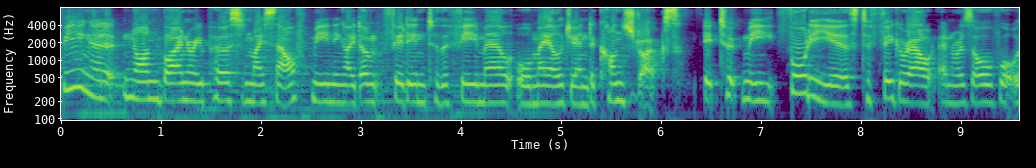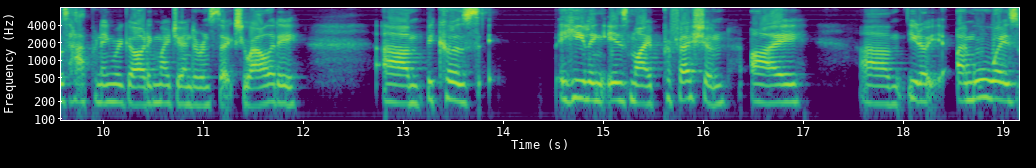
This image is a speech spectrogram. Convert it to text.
Being a non binary person myself, meaning I don't fit into the female or male gender constructs, it took me 40 years to figure out and resolve what was happening regarding my gender and sexuality. Um, because healing is my profession. I, um, you know, I'm always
